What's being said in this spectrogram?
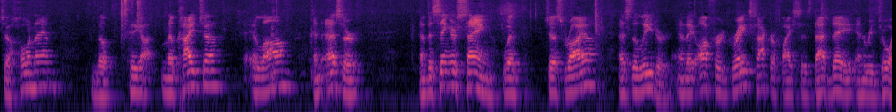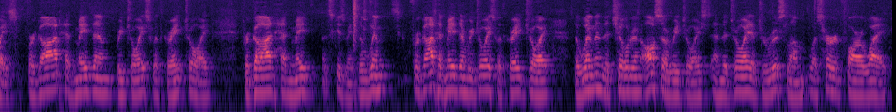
Jehohanan, Malchijah, Elam, and Ezer. And the singers sang with Jezrahiah as the leader, and they offered great sacrifices that day and rejoiced, for God had made them rejoice with great joy. For God had made, excuse me, the women, for God had made them rejoice with great joy. The women, the children also rejoiced, and the joy of Jerusalem was heard far away.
